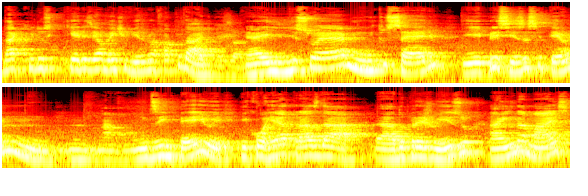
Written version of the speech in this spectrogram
daquilo que eles realmente viram na faculdade. É, e isso é muito sério e precisa se ter um, um, um desempenho e, e, correr atrás da, da, do prejuízo ainda mais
